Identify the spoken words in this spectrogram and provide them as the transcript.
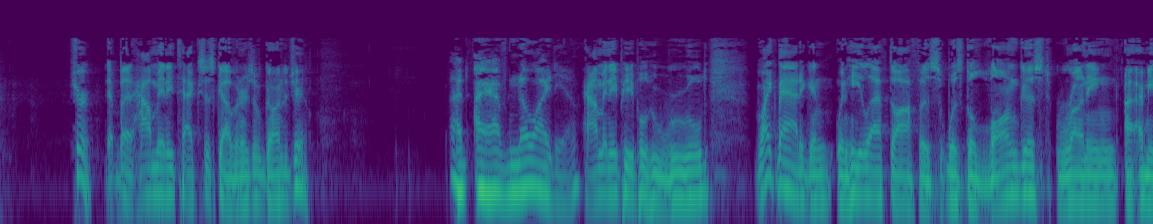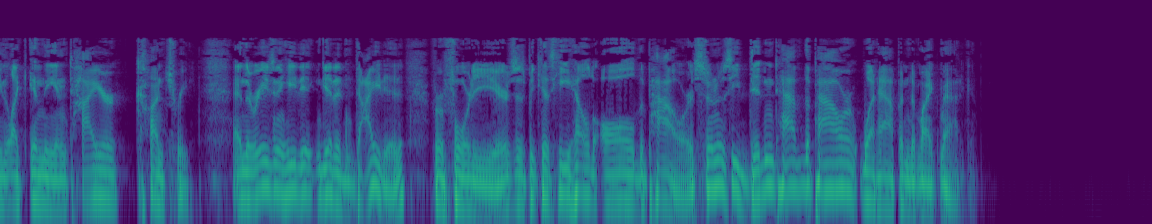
Sure. But how many Texas governors have gone to jail? I, I have no idea. How many people who ruled Mike Madigan when he left office was the longest running, I mean, like in the entire country. And the reason he didn't get indicted for 40 years is because he held all the power. As soon as he didn't have the power, what happened to Mike Madigan?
